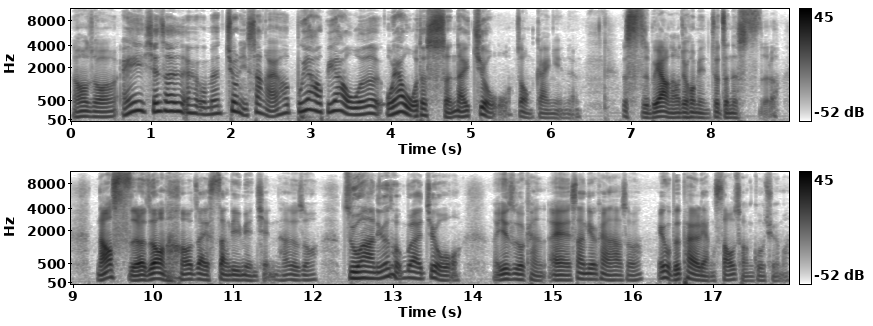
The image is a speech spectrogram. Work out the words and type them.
然后说：“哎，先生，哎，我们救你上来。”然后不要不要，我的我要我的神来救我，这种概念的，死不要。然后就后面就真的死了。然后死了之后，然后在上帝面前，他就说：“主啊，你为什么不来救我？”耶稣就看，哎，上帝就看他说：“哎，我不是派了两艘船过去吗？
